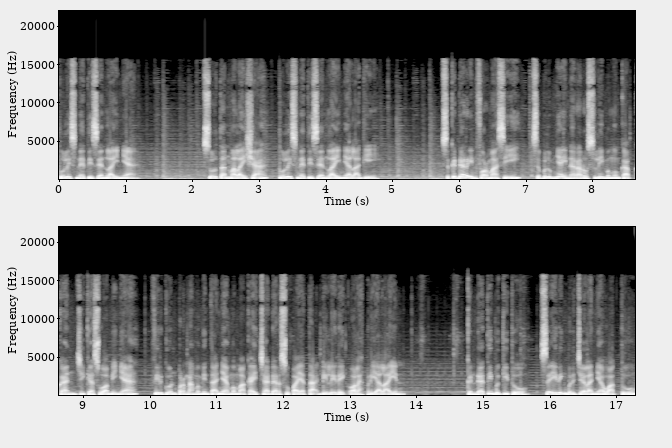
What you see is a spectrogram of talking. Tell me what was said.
tulis netizen lainnya. Sultan Malaysia, tulis netizen lainnya lagi. Sekedar informasi, sebelumnya Inara Rusli mengungkapkan jika suaminya, Virgon pernah memintanya memakai cadar supaya tak dilirik oleh pria lain. Kendati begitu, seiring berjalannya waktu,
